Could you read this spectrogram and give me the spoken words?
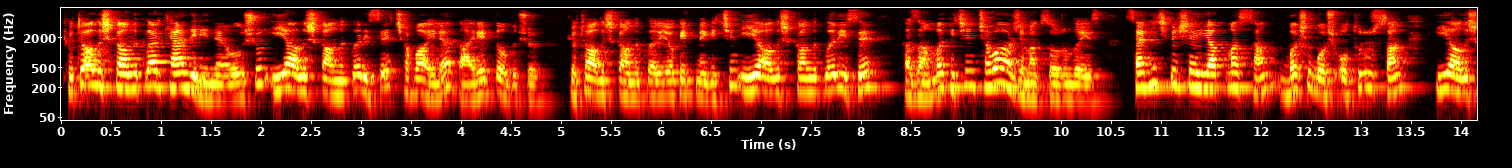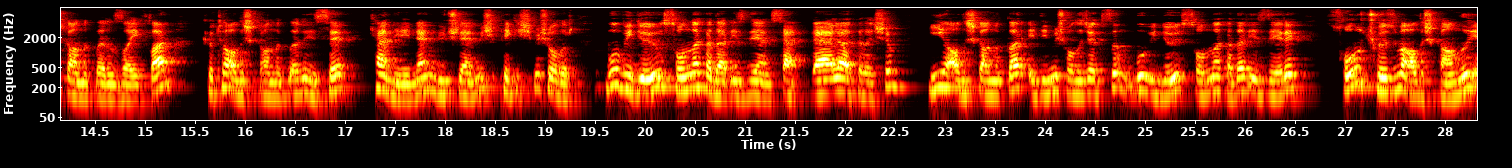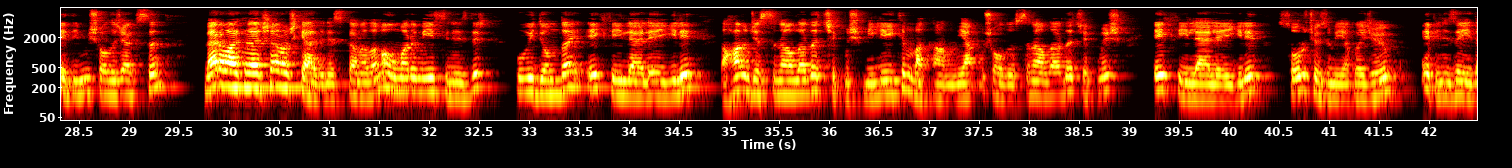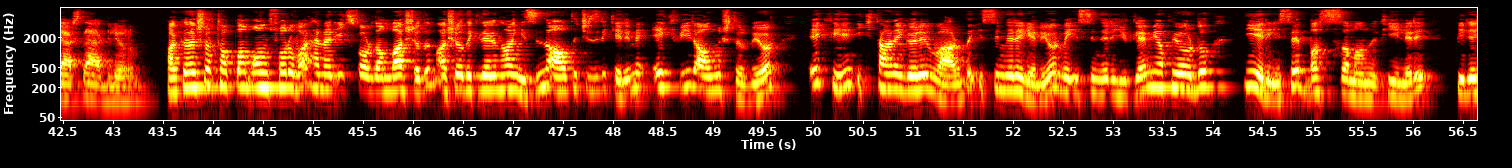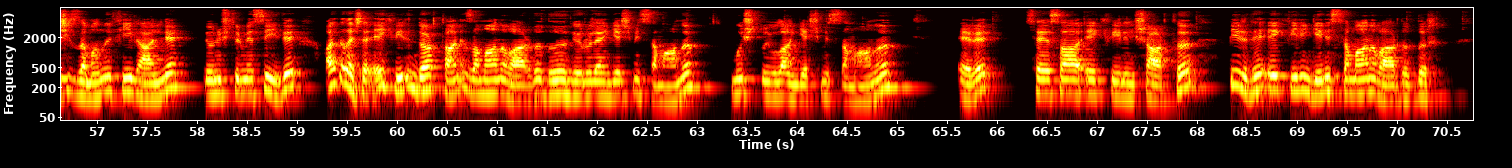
Kötü alışkanlıklar kendiliğinden oluşur, iyi alışkanlıklar ise çaba ile gayretle oluşur. Kötü alışkanlıkları yok etmek için, iyi alışkanlıkları ise kazanmak için çaba harcamak zorundayız. Sen hiçbir şey yapmazsan, başıboş oturursan iyi alışkanlıkların zayıflar, kötü alışkanlıkların ise kendiliğinden güçlenmiş, pekişmiş olur. Bu videoyu sonuna kadar izleyen sen değerli arkadaşım iyi alışkanlıklar edinmiş olacaksın. Bu videoyu sonuna kadar izleyerek soru çözme alışkanlığı edinmiş olacaksın. Merhaba arkadaşlar hoş geldiniz kanalıma. Umarım iyisinizdir. Bu videomda ek fiillerle ilgili daha önce sınavlarda çıkmış Milli Eğitim Bakanlığı yapmış olduğu sınavlarda çıkmış ek fiillerle ilgili soru çözümü yapacağım. Hepinize iyi dersler diliyorum. Arkadaşlar toplam 10 soru var. Hemen ilk sorudan başladım. Aşağıdakilerin hangisinde altı çizili kelime ek fiil almıştır diyor. Ek fiilin iki tane görevi vardı. İsimlere geliyor ve isimleri yüklem yapıyordu. Diğeri ise basit zamanlı fiilleri birleşik zamanlı fiil haline dönüştürmesiydi. Arkadaşlar ek fiilin 4 tane zamanı vardı. Dı görülen geçmiş zamanı, mış duyulan geçmiş zamanı. Evet, SSA ek fiilin şartı. Bir de ek fiilin geniş zamanı vardı.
